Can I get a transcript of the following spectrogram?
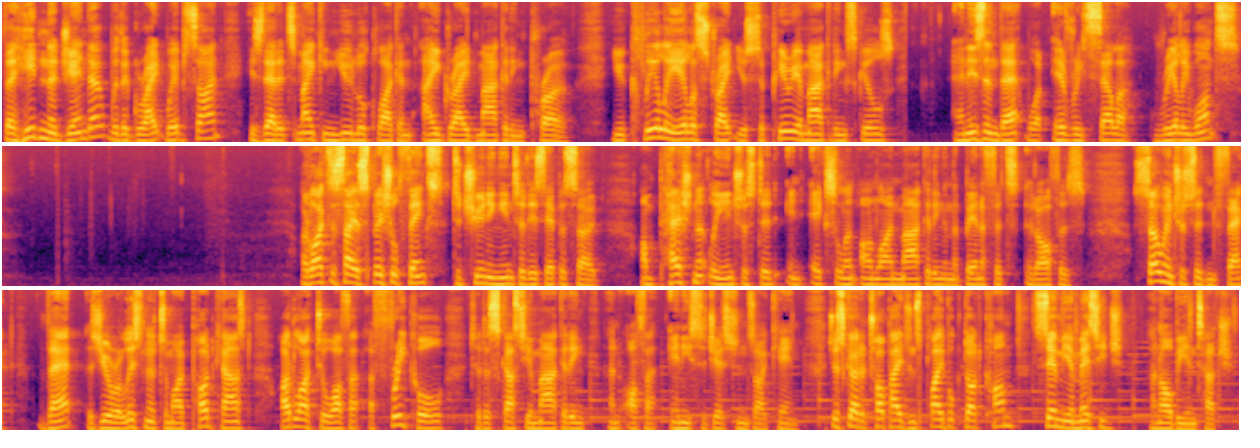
The hidden agenda with a great website is that it's making you look like an A grade marketing pro. You clearly illustrate your superior marketing skills and isn't that what every seller really wants? I'd like to say a special thanks to tuning into this episode. I'm passionately interested in excellent online marketing and the benefits it offers. So interested, in fact, that as you're a listener to my podcast, I'd like to offer a free call to discuss your marketing and offer any suggestions I can. Just go to topagentsplaybook.com, send me a message, and I'll be in touch.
